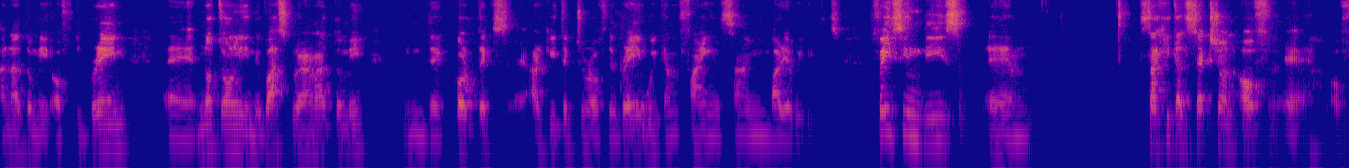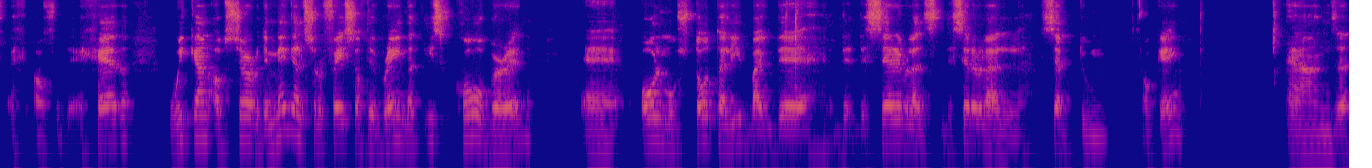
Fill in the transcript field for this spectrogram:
anatomy of the brain, uh, not only in the vascular anatomy, in the cortex architecture of the brain, we can find some variabilities. Facing this um, sagittal section of, uh, of, of the head, we can observe the medial surface of the brain that is covered uh, almost totally by the, the, the, cerebral, the cerebral septum, okay? And uh,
